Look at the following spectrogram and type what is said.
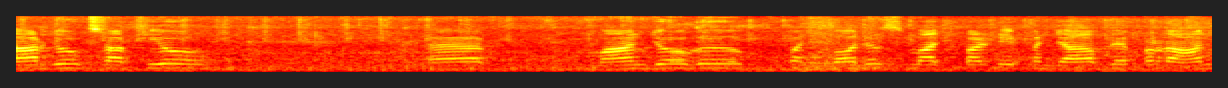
ਸਤਿਕਾਰਯੋਗ ਸਾਥੀਓ ਮਾਨਯੋਗ ਬਹੁਜਨ ਸਮਾਜ ਪਾਰਟੀ ਪੰਜਾਬ ਦੇ ਪ੍ਰਧਾਨ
